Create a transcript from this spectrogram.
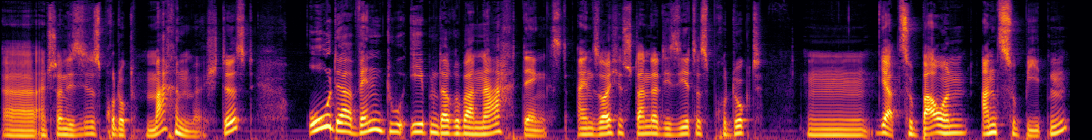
äh, ein standardisiertes Produkt machen möchtest oder wenn du eben darüber nachdenkst, ein solches standardisiertes Produkt mh, mm, ja, zu bauen, anzubieten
